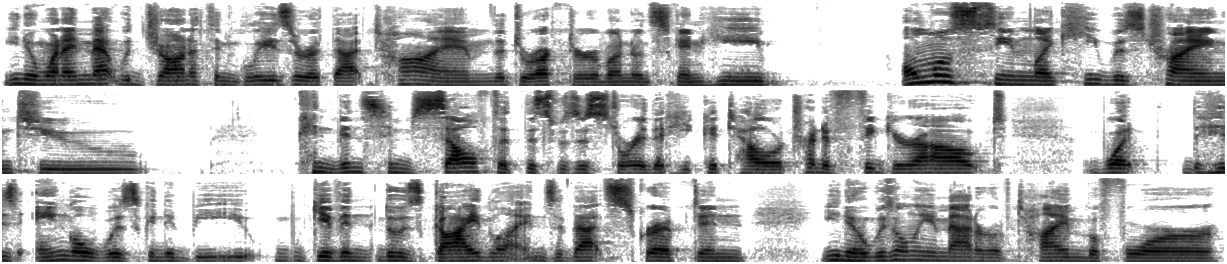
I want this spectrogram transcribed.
you know, when I met with Jonathan Glazer at that time, the director of Under the Skin, he almost seemed like he was trying to convince himself that this was a story that he could tell, or try to figure out what his angle was going to be given those guidelines of that script. And, you know, it was only a matter of time before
